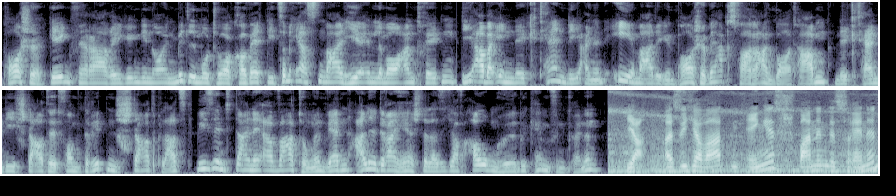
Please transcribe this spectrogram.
Porsche gegen Ferrari, gegen die neuen Mittelmotor-Corvette, die zum ersten Mal hier in Le Mans antreten, die aber in Nick Tandy einen ehemaligen Porsche-Werksfahrer an Bord haben. Nick Tandy startet vom dritten Startplatz. Wie sind deine Erwartungen? Werden alle drei Hersteller sich auf Augenhöhe bekämpfen können? Ja, also ich erwarte ein enges, spannendes Rennen,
